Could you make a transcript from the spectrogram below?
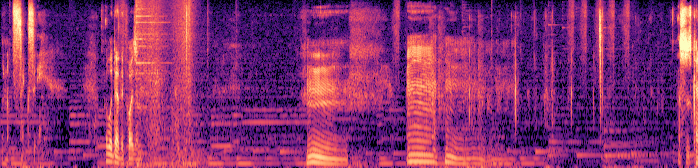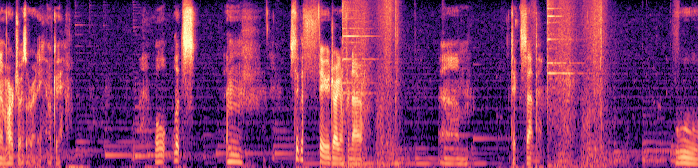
They're not sexy. Probably deadly poison. Hmm. hmm This is kind of a hard choice already. Okay. Well, let's um, let's take the fairy dragon for now. Um, take sap. Ooh.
